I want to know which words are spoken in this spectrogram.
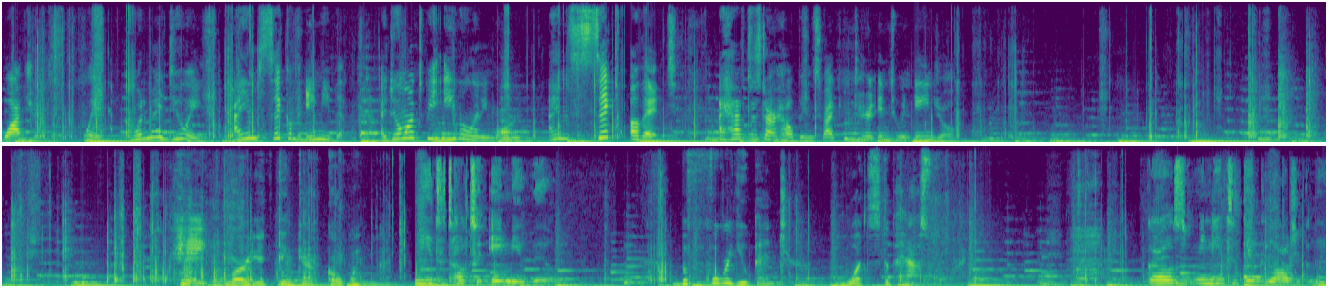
Watch it. Wait, what am I doing? I am sick of Amy-vil. I don't want to be evil anymore. I am sick of it. I have to start helping so I can turn into an angel. Hey, where do you think you're going? Need to talk to Amy-vil. Before you enter, what's the password? Girls, we need to think logically.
